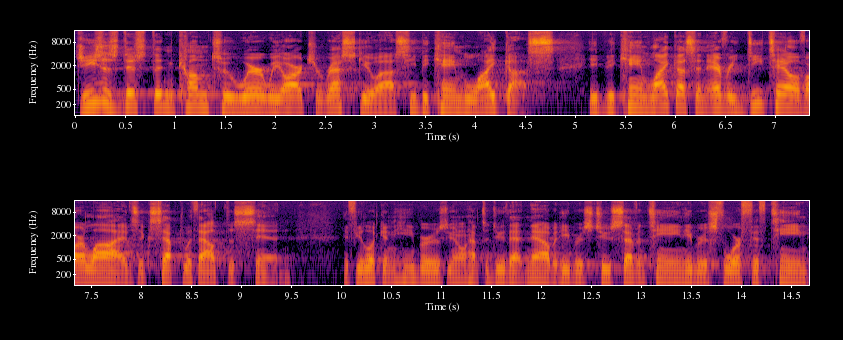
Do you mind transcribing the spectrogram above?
Jesus just didn't come to where we are to rescue us, He became like us. He became like us in every detail of our lives except without the sin. If you look in Hebrews, you don't have to do that now, but Hebrews 2:17, Hebrews 4:15,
